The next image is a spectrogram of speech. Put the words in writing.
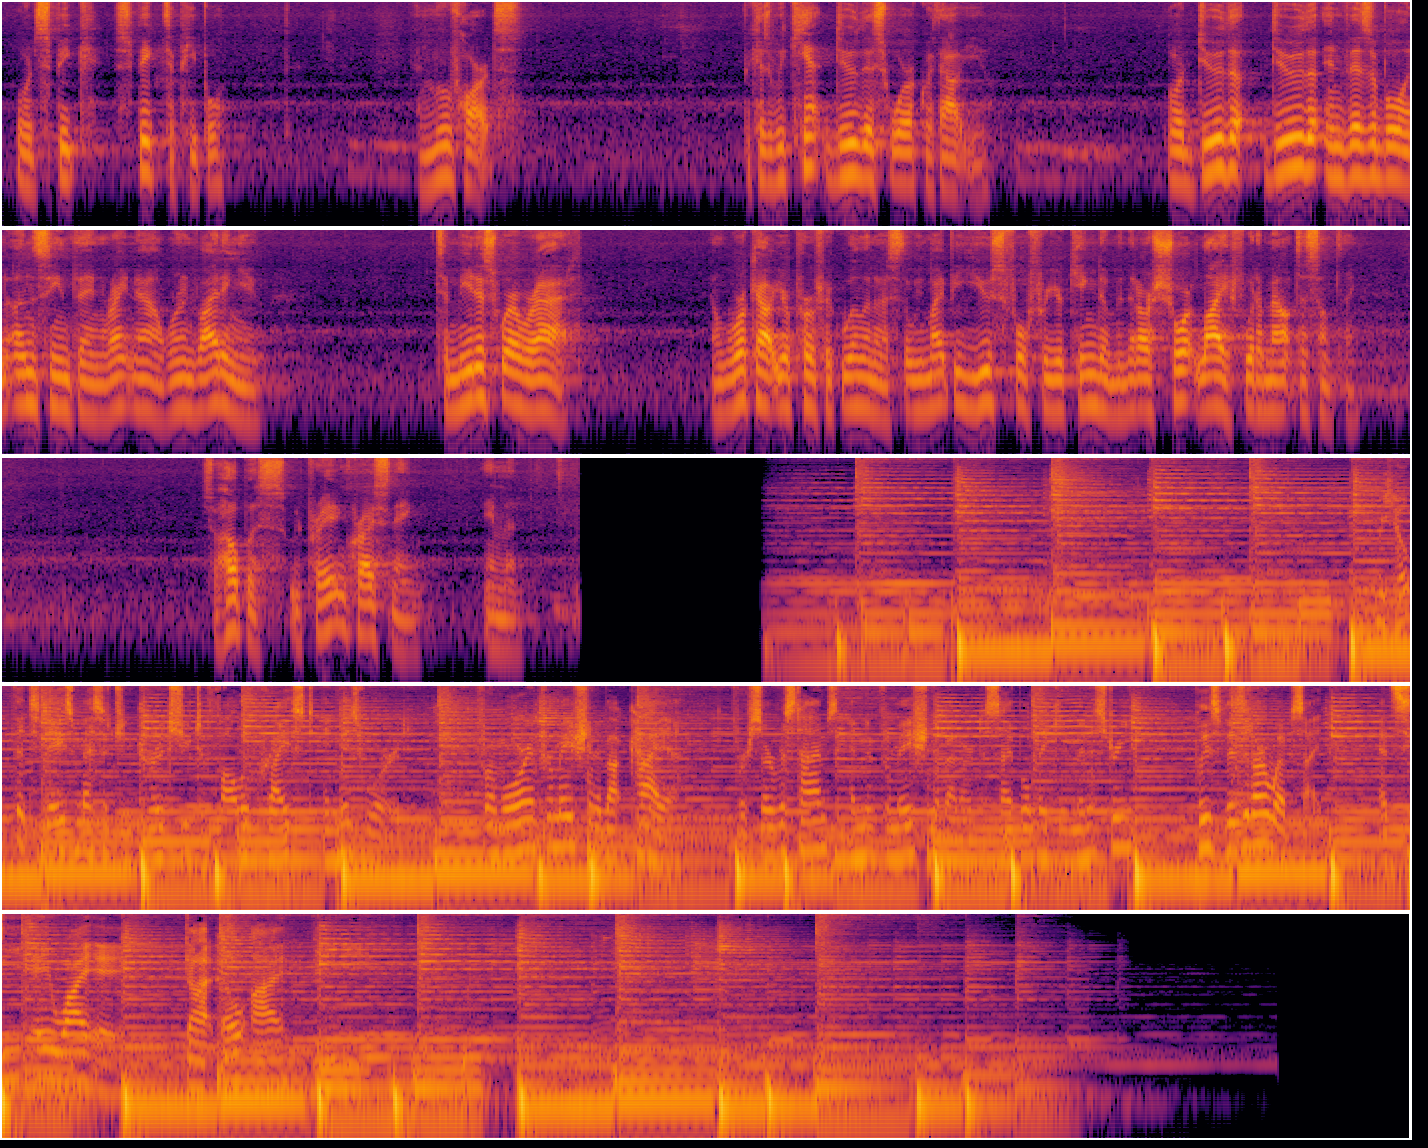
Lord, speak, speak to people and move hearts because we can't do this work without you. Lord, do the, do the invisible and unseen thing right now. We're inviting you to meet us where we're at and work out your perfect will in us that we might be useful for your kingdom and that our short life would amount to something. So help us. We pray in Christ's name. Amen. We hope that today's message encouraged you to follow Christ in His Word. For more information about Kaya, for service times, and information about our disciple making ministry, please visit our website at caya.live.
